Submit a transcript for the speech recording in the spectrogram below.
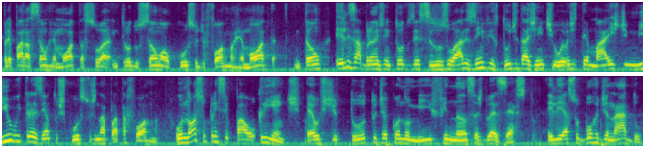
preparação remota, a sua introdução ao curso de forma remota. Então, eles abrangem todos esses usuários em virtude da gente hoje ter mais de 1.300 cursos na plataforma. O nosso principal cliente é o Instituto de Economia e Finanças do Exército. Ele é subordinado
